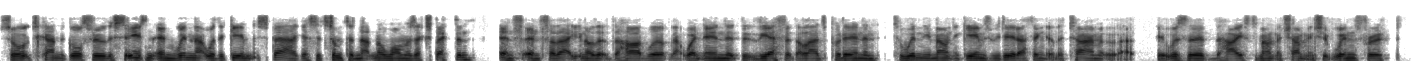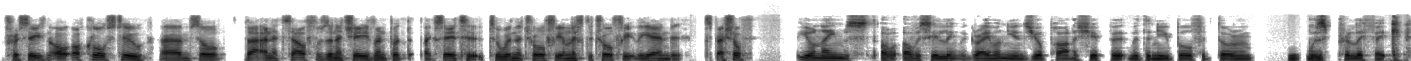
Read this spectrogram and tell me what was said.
so to kind of go through the season and win that with a game to spare, I guess it's something that no one was expecting. And and for that, you know, the, the hard work that went in, the, the effort the lads put in, and to win the amount of games we did, I think at the time it, it was the, the highest amount of championship wins for a, for a season, or, or close to. Um, so that in itself was an achievement. But like I say, to, to win the trophy and lift the trophy at the end, it's special. Your name's obviously linked with Graham Onions. Your partnership uh, with the new Bulford Durham was prolific.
